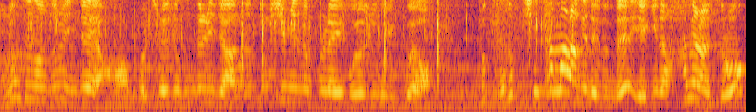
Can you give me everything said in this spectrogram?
윤용태 선수는 이제 아, 벌처에도 흔들리지 않는 뚝심 있는 플레이 보여주고 있고요. 또 계속 칭찬만 하게 되는데 얘기를 하면 할수록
